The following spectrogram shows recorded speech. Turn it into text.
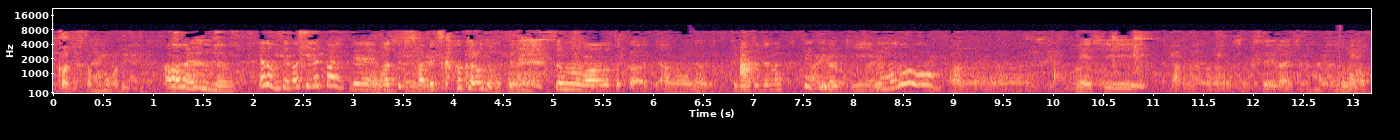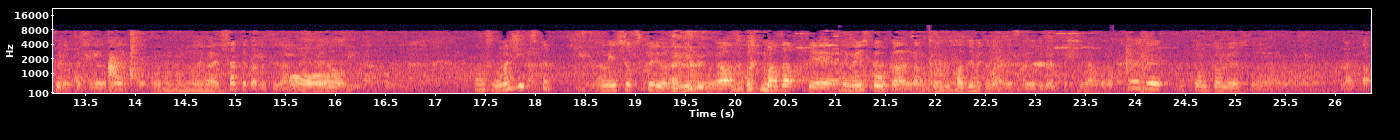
っかりしたものができてる。あ、いやでも手書きで書いて、うん。まあちょっと差別化図ろうと思って、うん。そのワードとか、あの、なんですか、プリントじゃなくて手書きのものを、あの、名刺、あの、作成会社の方にそのままプリントしてくださいってうんお願いしたって形なんですけど、その日作っ名刺を作るような身分がそこに混ざって、で名刺交換なんか初めてなんですけどとか言ってしながら、それでトントン拍子にあの、なんか、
